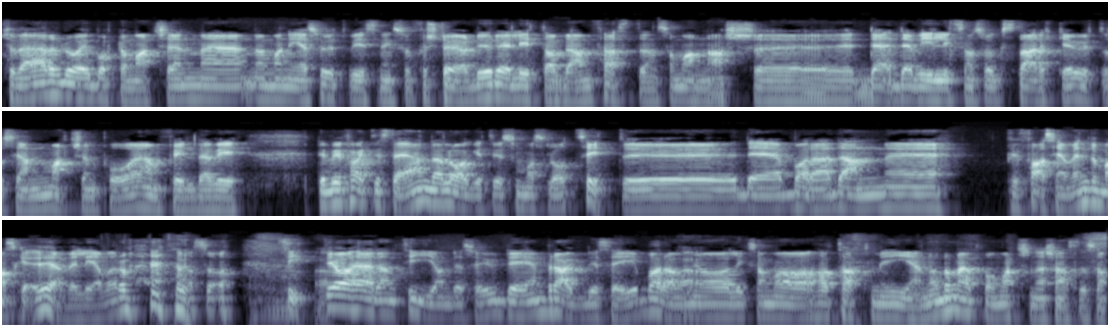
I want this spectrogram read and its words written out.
Tyvärr då i bortamatchen med, med Manés utvisning så förstörde ju det lite av den festen som annars... Eh, där, där, vi liksom såg starka ut. Och sen matchen på Anfield där vi, där vi faktiskt är enda laget som har slått City. Eh, det är bara den... Eh, Fy fasen, jag vet inte om man ska överleva dem. alltså, sitter jag här den tionde så är det en bragd i sig bara om ja. jag liksom har, har tagit mig igenom de här två matcherna känns det som.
